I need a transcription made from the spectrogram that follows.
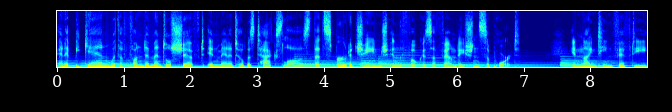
and it began with a fundamental shift in Manitoba's tax laws that spurred a change in the focus of foundation support. In 1950,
